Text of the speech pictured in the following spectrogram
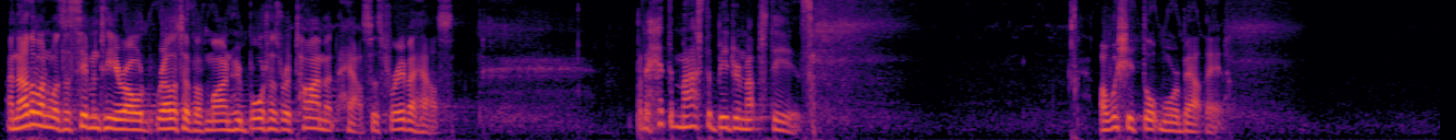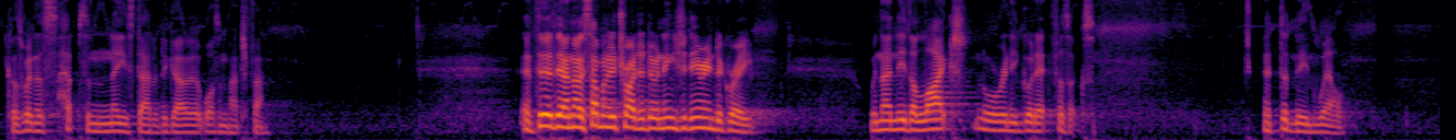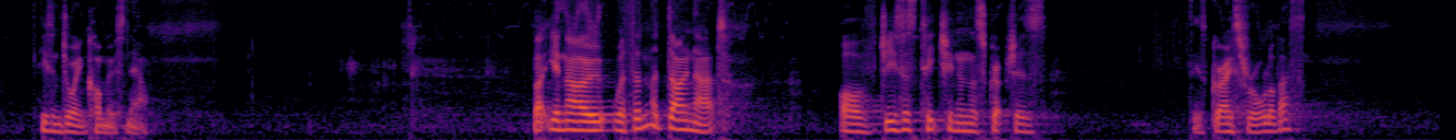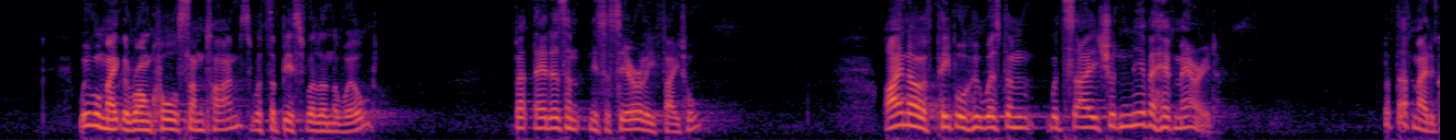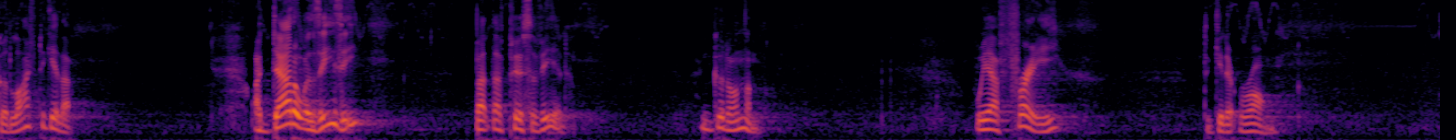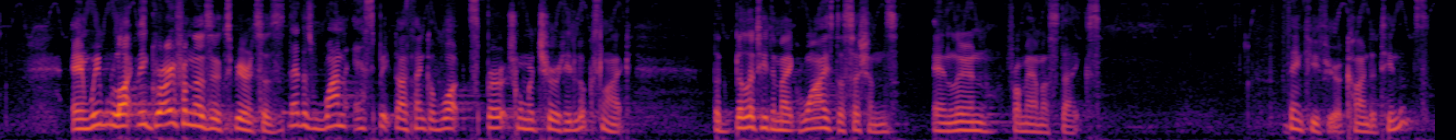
Another one was a 70 year old relative of mine who bought his retirement house, his forever house. But it had the master bedroom upstairs. I wish he'd thought more about that. Because when his hips and knees started to go, it wasn't much fun. And thirdly, I know someone who tried to do an engineering degree when they neither liked nor any good at physics. It didn't end well. He's enjoying commerce now. But you know, within the donut of Jesus' teaching in the scriptures, there's grace for all of us. We will make the wrong calls sometimes with the best will in the world, but that isn't necessarily fatal. I know of people who wisdom would say should never have married, but they've made a good life together. I doubt it was easy, but they've persevered. good on them. We are free to get it wrong. And we will likely grow from those experiences. That is one aspect, I think, of what spiritual maturity looks like the ability to make wise decisions and learn from our mistakes. Thank you for your kind attendance.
